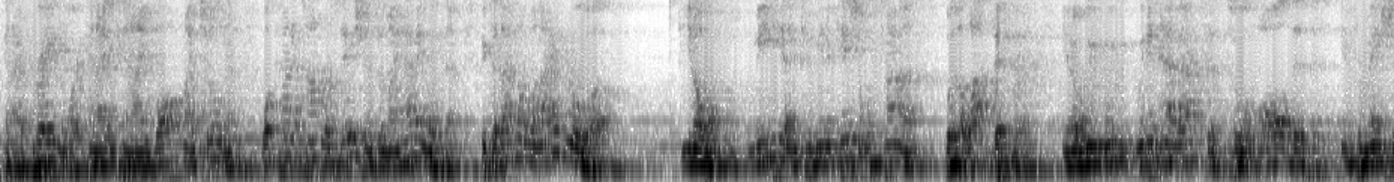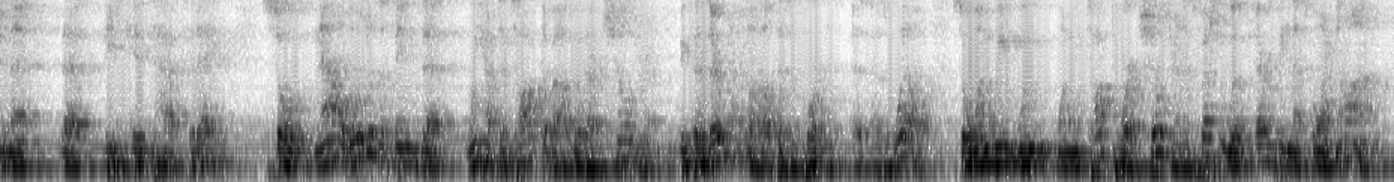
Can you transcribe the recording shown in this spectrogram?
Can I pray more? Can I can I involve my children? What kind of conversations am I having with them? Because I know when I grew up, you know, media and communication was kind of was a lot different. You know, we, we, we didn't have access to all this information that that these kids have today. So now those are the things that we have to talk about with our children because their mental health is important as, as well. So when we, when, when we talk to our children, especially with everything that's going on,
